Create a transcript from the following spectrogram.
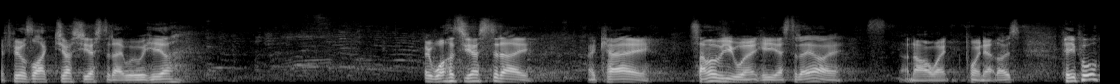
It feels like just yesterday we were here. It was yesterday. Okay. Some of you weren't here yesterday. I no, I won't point out those people.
